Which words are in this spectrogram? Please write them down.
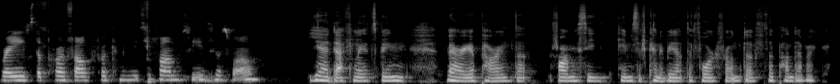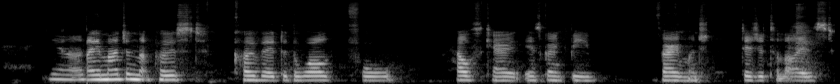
raise the profile for community pharmacies as well. Yeah, definitely. It's been very apparent that pharmacy teams have kind of been at the forefront of the pandemic. Yeah, I imagine that post COVID, the world for healthcare is going to be very much digitalized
